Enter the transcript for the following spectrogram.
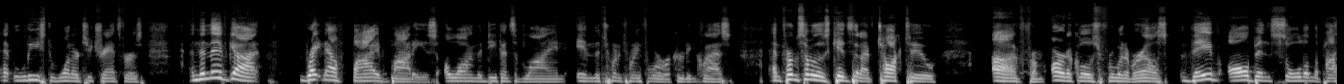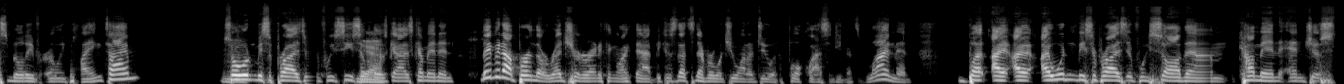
at least one or two transfers and then they've got right now five bodies along the defensive line in the 2024 recruiting class and from some of those kids that i've talked to uh, from articles for whatever else, they've all been sold on the possibility of early playing time. So I mm-hmm. wouldn't be surprised if we see some yeah. of those guys come in and maybe not burn their red shirt or anything like that, because that's never what you want to do with a full class of defensive linemen. But I, I, I wouldn't be surprised if we saw them come in and just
